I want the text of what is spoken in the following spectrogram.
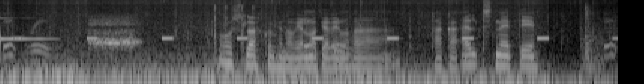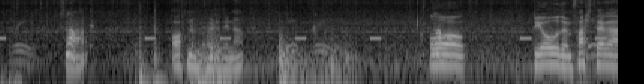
Gate 3. og slökkum hérna á vélum því að við erum að fara að taka eldsneiti Gate 3. það opnum hurðina Gate 3. og bjóðum farþega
